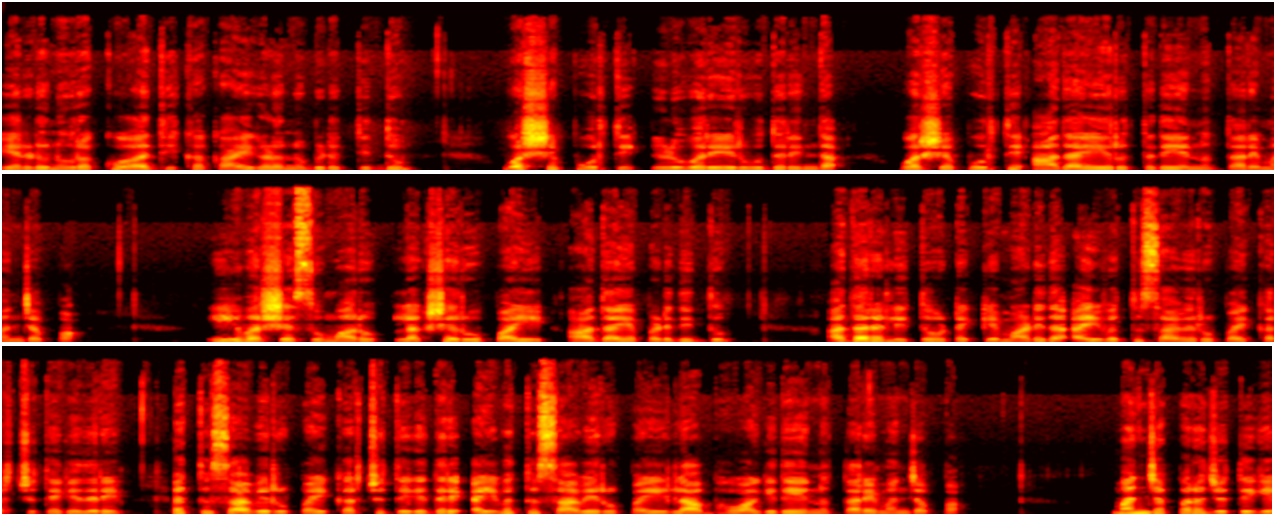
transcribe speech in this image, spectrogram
ಎರಡು ನೂರಕ್ಕೂ ಅಧಿಕ ಕಾಯಿಗಳನ್ನು ಬಿಡುತ್ತಿದ್ದು, ವರ್ಷ ಪೂರ್ತಿ ಇಳುವರಿ ಇರುವುದರಿಂದ ವರ್ಷ ಪೂರ್ತಿ ಆದಾಯ ಇರುತ್ತದೆ ಎನ್ನುತ್ತಾರೆ ಮಂಜಪ್ಪ. ಈ ವರ್ಷ ಸುಮಾರು ಲಕ್ಷ ರೂಪಾಯಿ ಆದಾಯ ಪಡೆದಿದ್ದು, ಅದರಲ್ಲಿ ತೋಟಕ್ಕೆ ಮಾಡಿದ ಐವತ್ತು ಸಾವಿರ ರೂಪಾಯಿ ಖರ್ಚು ತೆಗೆದರೆ, ಐವತ್ತು ಸಾವಿರ ರೂಪಾಯಿ ಖರ್ಚು ತೆಗೆದರೆ ಐವತ್ತು ಸಾವಿರ ರೂಪಾಯಿ ಲಾಭವಾಗಿದೆ ಎನ್ನುತ್ತಾರೆ ಮಂಜಪ್ಪ. ಮಂಜಪ್ಪರ ಜೊತೆಗೆ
